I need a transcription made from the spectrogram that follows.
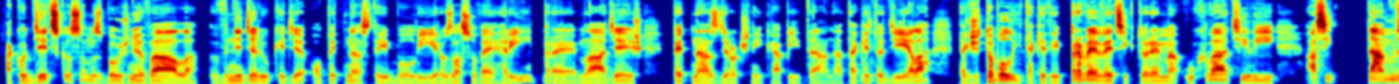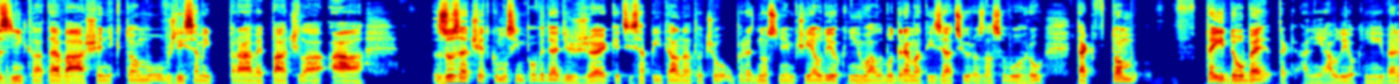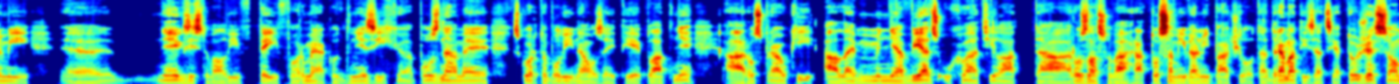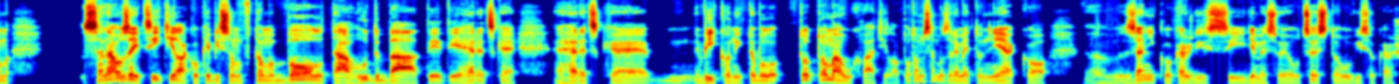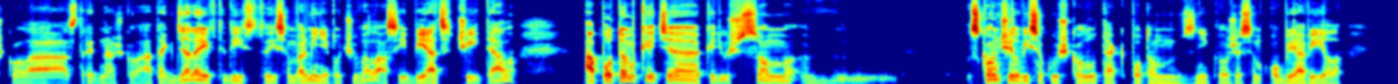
ako decko som zbožňoval v nedeľu, keď o 15. boli rozhlasové hry pre mm-hmm. mládež, 15-ročný kapitán a takéto mm-hmm. diela. Takže to boli také tie prvé veci, ktoré ma uchvátili. Asi tam vznikla tá vášeň k tomu, vždy sa mi práve páčila a zo začiatku musím povedať, že keď si sa pýtal na to, čo uprednostňujem, či audioknihu alebo dramatizáciu rozhlasovú hru, tak v tom tej dobe, tak ani audioknihy veľmi e, neexistovali v tej forme, ako dnes ich e, poznáme. Skôr to boli naozaj tie platne a rozprávky, ale mňa viac uchvátila tá rozhlasová hra. To sa mi veľmi páčilo, tá dramatizácia. To, že som sa naozaj cítil, ako keby som v tom bol, tá hudba, tie, tie herecké, herecké mm, výkony, to, bolo, to, to ma uchvátilo. Potom samozrejme to nejako ehm, zaniklo, každý si ideme svojou cestou, vysoká škola, stredná škola a tak ďalej. Vtedy, vtedy som veľmi nepočúval, asi viac čítal. A potom, keď, eh, keď už som mm, skončil vysokú školu, tak potom vzniklo, že som objavil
